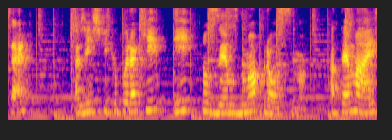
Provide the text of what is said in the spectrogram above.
certo? A gente fica por aqui e nos vemos numa próxima. Até mais!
